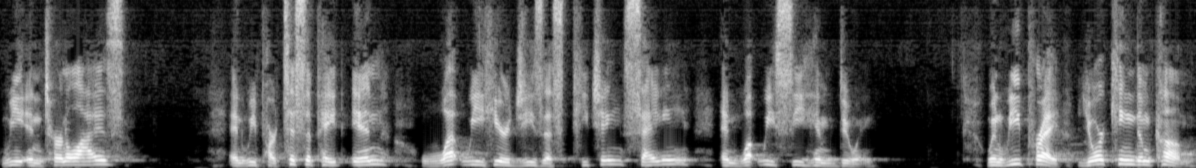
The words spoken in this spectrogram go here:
we internalize and we participate in what we hear Jesus teaching, saying, and what we see him doing. When we pray, Your kingdom come,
